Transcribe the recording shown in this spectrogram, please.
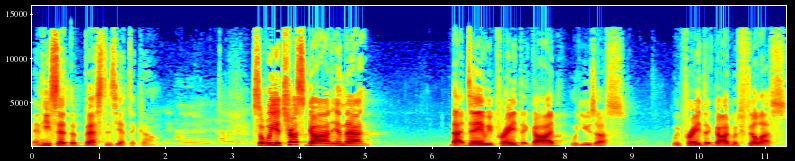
and He said, The best is yet to come. So, will you trust God in that? That day, we prayed that God would use us. We prayed that God would fill us.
